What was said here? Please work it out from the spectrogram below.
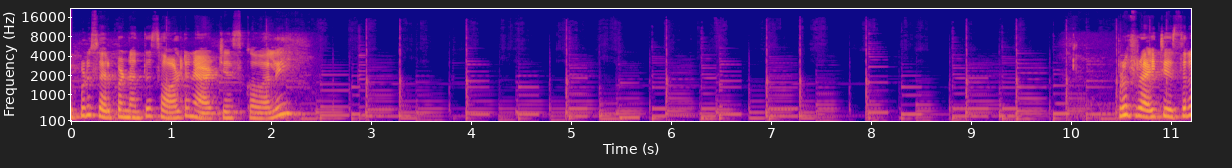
ఇప్పుడు సరిపడినంత సాల్ట్ని యాడ్ చేసుకోవాలి. ఇప్పుడు ఫ్రై చేస్తున్న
